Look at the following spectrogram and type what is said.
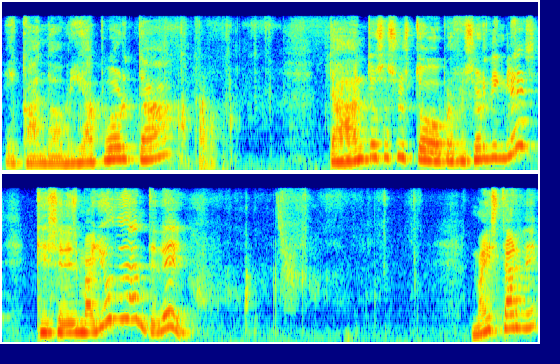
E cando abriu a porta... Tanto se asustou o profesor de inglés que se desmayou delante del. Máis tarde,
